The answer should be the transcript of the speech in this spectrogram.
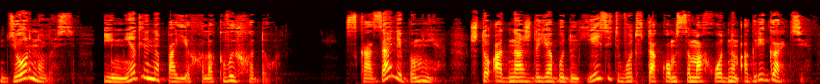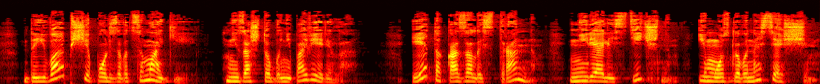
дернулась и медленно поехала к выходу. Сказали бы мне, что однажды я буду ездить вот в таком самоходном агрегате, да и вообще пользоваться магией, ни за что бы не поверила. Это казалось странным, нереалистичным и мозговыносящим.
